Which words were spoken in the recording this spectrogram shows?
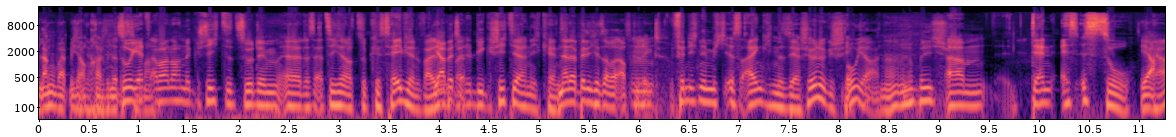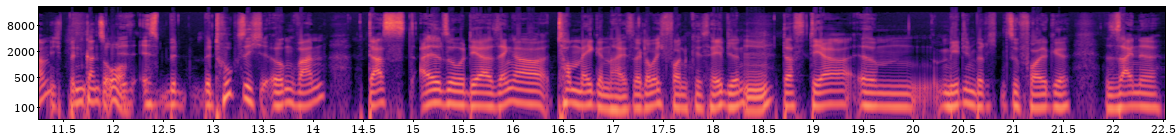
Langweilt mich auch Ja. gerade wieder So, jetzt aber noch eine Geschichte zu dem, äh, das erzähle ich noch zu Kasabian, weil, Ja, weil du die Geschichte ja nicht kennst. Na, da bin ich jetzt aber aufgeregt. Mhm, Finde ich nämlich, ist eigentlich eine sehr schöne Geschichte. Oh ja, ne? Da bin ich. Ähm, denn es ist so, ja, ich bin ganz ohr. es, es be betrug sich irgendwann, dass also der Sänger Tom Megan heißt er, glaube ich, von Kasabian, Mhm. dass der ähm, Medienberichten zufolge seine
